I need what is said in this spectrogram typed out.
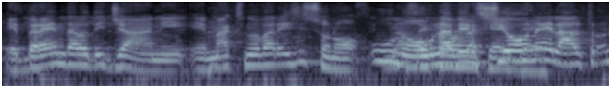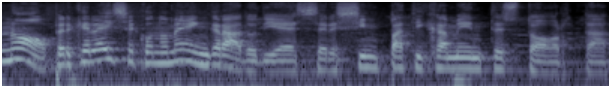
E Brenda Lodigiani e Max Novaresi sono uno una che versione e l'altro no, perché lei secondo me è in grado di essere simpaticamente storta.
